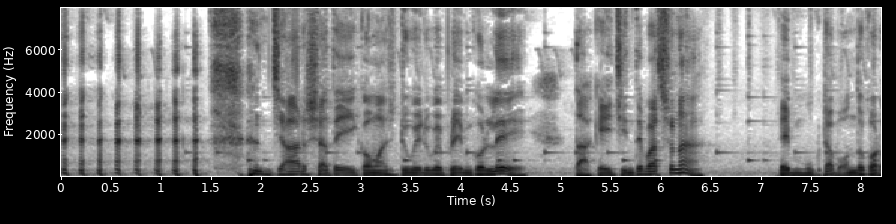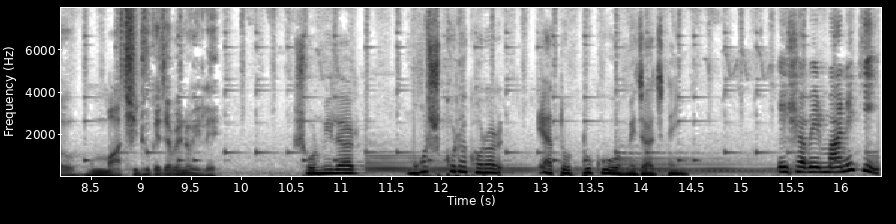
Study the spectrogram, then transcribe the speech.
যার সাথে এই কমাস ডুবে ডুবে প্রেম করলে তাকেই চিনতে পারছ না? এই মুখটা বন্ধ করো মাছি ঢুকে যাবে নইলে। শর্মিলার মস্করা করার এতটুকুও মেজাজ নেই। এসবের মানে কি?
